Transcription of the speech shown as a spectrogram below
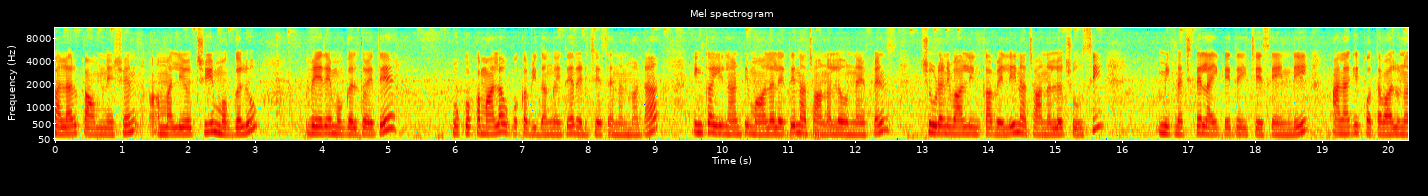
కలర్ కాంబినేషన్ మళ్ళీ వచ్చి మొగ్గలు వేరే మొగ్గలతో అయితే ఒక్కొక్క మాల ఒక్కొక్క విధంగా అయితే రెడీ చేశాను అనమాట ఇంకా ఇలాంటి మాలలు అయితే నా ఛానల్లో ఉన్నాయి ఫ్రెండ్స్. చూడని వాళ్ళు ఇంకా వెళ్ళి నా ఛానల్లో చూసి మీకు నచ్చితే లైక్ అయితే ఇచ్చేసేయండి అలాగే కొత్త వాళ్ళు నా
